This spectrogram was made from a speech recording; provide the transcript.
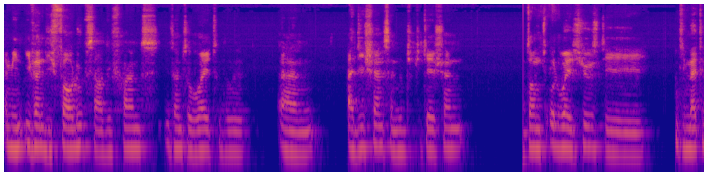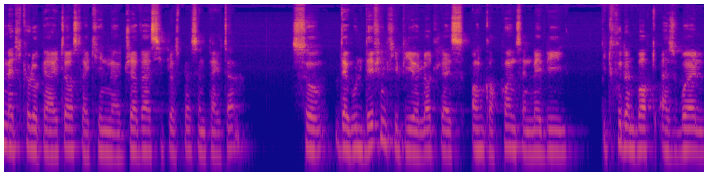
I mean, even the for loops are different, even the way to do um, additions and multiplication don't always use the, the mathematical operators like in uh, Java, C++, and Python. So there will definitely be a lot less anchor points and maybe it wouldn't work as well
